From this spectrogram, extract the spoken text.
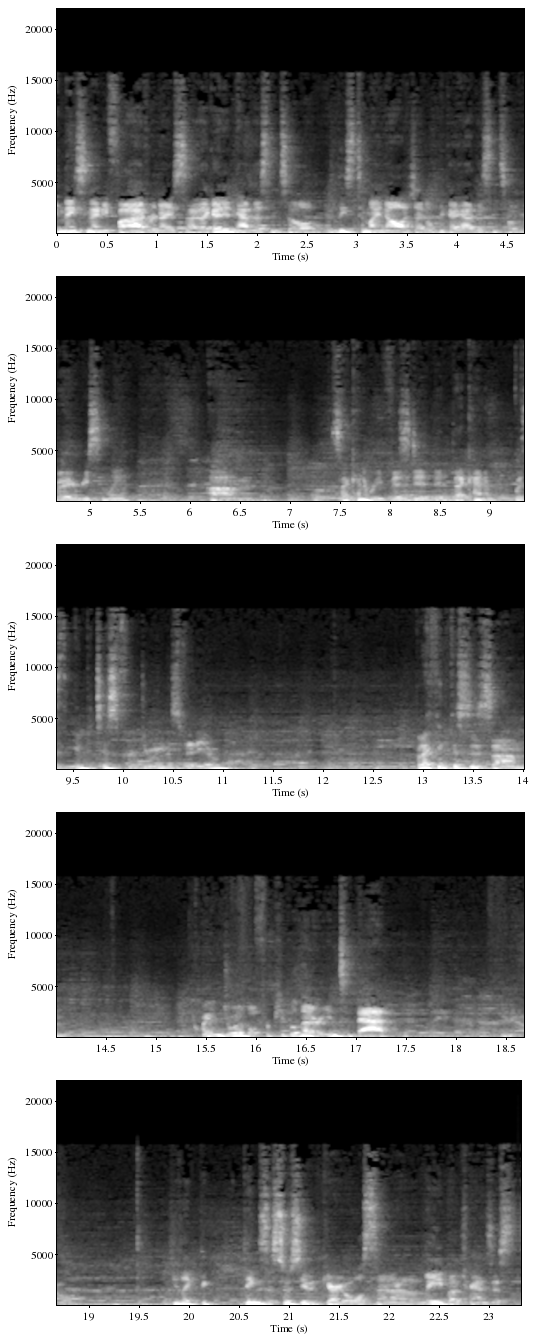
in 1995 or nice. Like I didn't have this until, at least to my knowledge, I don't think I had this until very recently. Um, so I kind of revisited it. That kind of was the impetus for doing this video. But I think this is um, quite enjoyable for people that are into that. Like the things associated with Gary Olson or the Ladybug Transistor,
